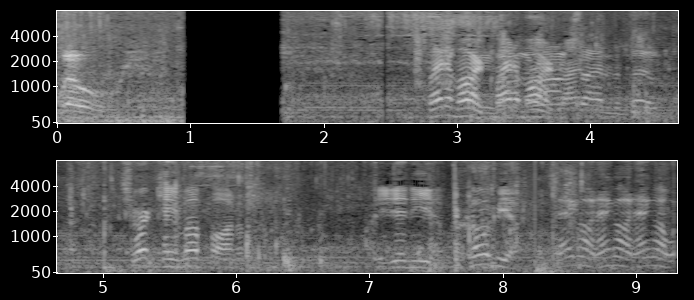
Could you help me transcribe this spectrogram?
Whoa. Fight him hard, fight him hard. Wrong Ron. side of the boat. Shark came up on him, but he didn't eat him. Cobia, hang on, hang on, hang on.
